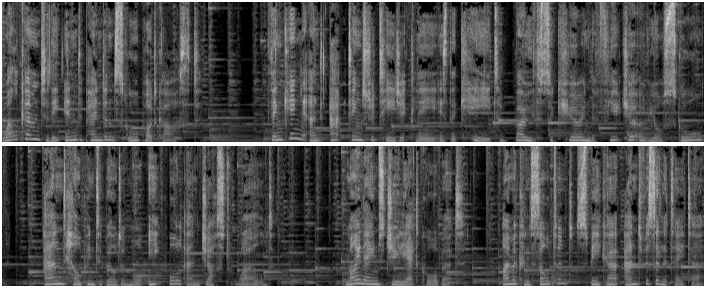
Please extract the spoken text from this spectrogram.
Welcome to the Independent School Podcast. Thinking and acting strategically is the key to both securing the future of your school and helping to build a more equal and just world. My name's Juliet Corbett. I'm a consultant, speaker, and facilitator,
